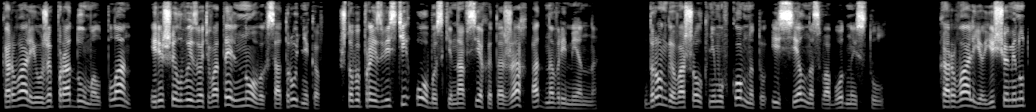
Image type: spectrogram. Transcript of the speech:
Карвальо уже продумал план и решил вызвать в отель новых сотрудников, чтобы произвести обыски на всех этажах одновременно. Дронго вошел к нему в комнату и сел на свободный стул. Карвальо еще минут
